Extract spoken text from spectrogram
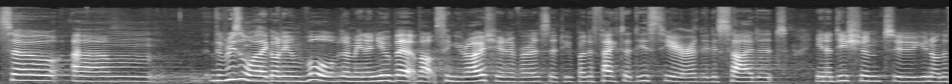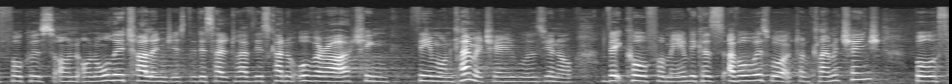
So, um, the reason why I got involved, I mean, I knew a bit about Singularity University, but the fact that this year they decided, in addition to, you know, the focus on, on all the challenges, they decided to have this kind of overarching theme on climate change was, you know, a big call for me because I've always worked on climate change, both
